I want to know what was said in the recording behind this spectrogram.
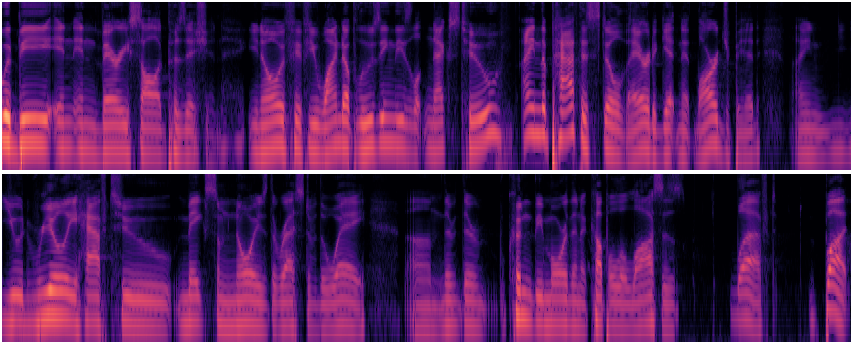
would be in in very solid position. You know, if if you wind up losing these next two, I mean the path is still there to get an at large bid. I mean you would really have to make some noise the rest of the way. Um, there there couldn't be more than a couple of losses left, but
